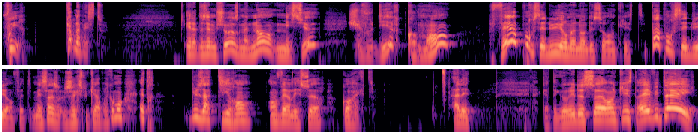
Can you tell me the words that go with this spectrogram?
fuir, comme la peste. Et la deuxième chose, maintenant, messieurs, je vais vous dire comment faire pour séduire maintenant des sœurs en Christ. Pas pour séduire, en fait, mais ça, j'expliquerai après. Comment être plus attirant envers les sœurs correctes. Allez, la catégorie de sœurs en Christ à éviter.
